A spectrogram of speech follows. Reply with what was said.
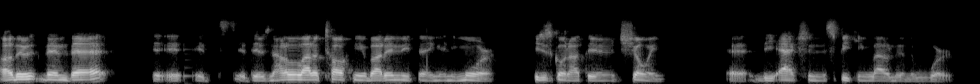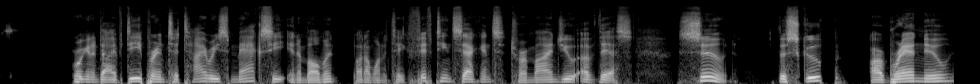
Other than that, it, it's it, there's not a lot of talking about anything anymore. He's just going out there and showing uh, the action is speaking louder than the words. We're going to dive deeper into Tyrese Maxey in a moment, but I want to take 15 seconds to remind you of this. Soon, The Scoop, our brand new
